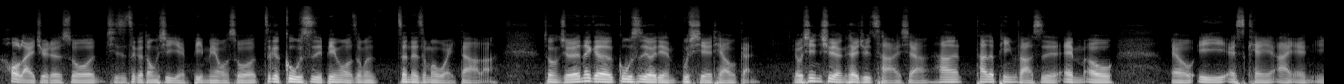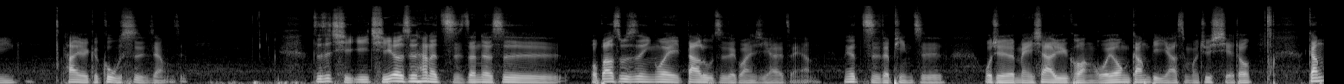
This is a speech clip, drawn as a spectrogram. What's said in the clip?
后来觉得说，其实这个东西也并没有说，这个故事并没有这么真的这么伟大啦。总觉得那个故事有点不协调感。有兴趣人可以去查一下，它它的拼法是 M O L E S K I N E，它有一个故事这样子。这是其一，其二是它的纸真的是，我不知道是不是因为大陆纸的关系还是怎样，那个纸的品质，我觉得每下愈况。我用钢笔啊什么去写都，钢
